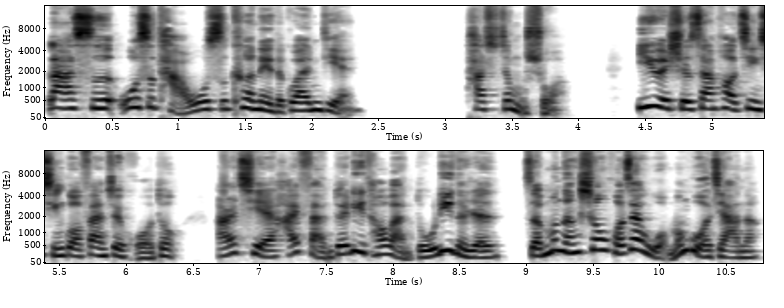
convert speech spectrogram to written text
拉斯乌斯塔乌斯克内的观点，他是这么说：一月十三号进行过犯罪活动，而且还反对立陶宛独立的人，怎么能生活在我们国家呢？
